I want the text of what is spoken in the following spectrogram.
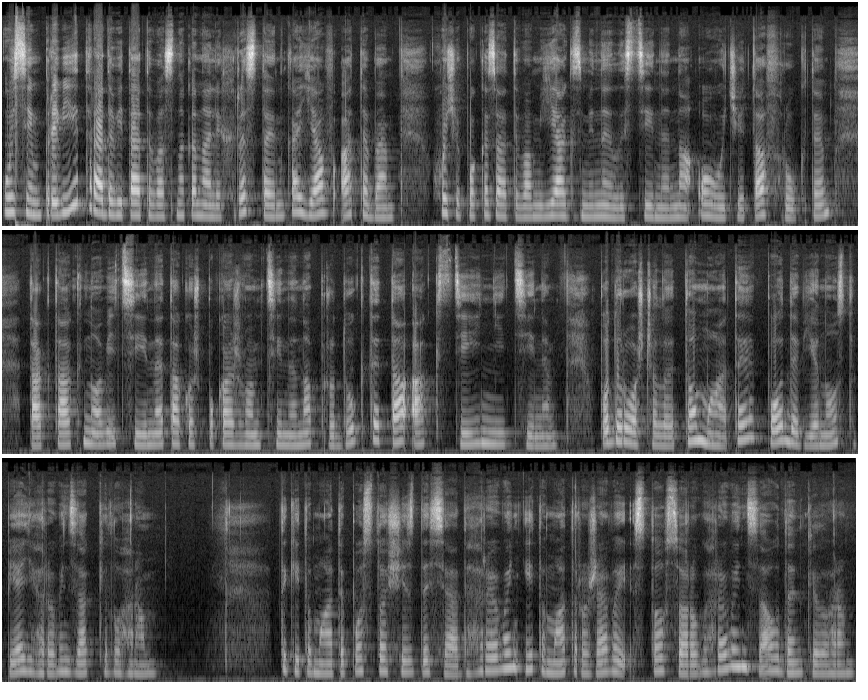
Усім привіт! Рада вітати вас на каналі Христинка. Я в АТБ. Хочу показати вам, як змінились ціни на овочі та фрукти. Так, так, нові ціни. Також покажу вам ціни на продукти та акційні ціни. Подорожчали томати по 95 гривень за кілограм. Такі томати по 160 гривень і томат рожевий 140 гривень за 1 кілограм.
